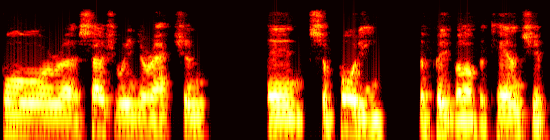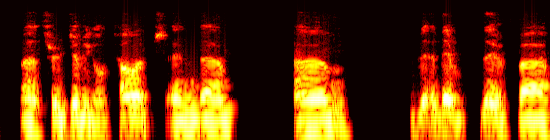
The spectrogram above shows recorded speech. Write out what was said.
for uh, social interaction and supporting the people of the township uh, through difficult times. And um, um, they've they've uh,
